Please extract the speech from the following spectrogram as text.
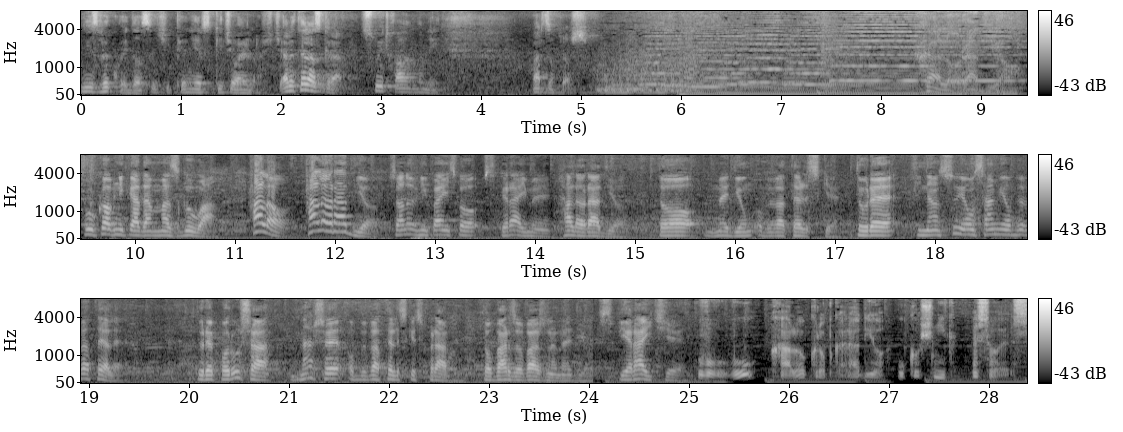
niezwykłej dosyć i pionierskiej działalności. Ale teraz gramy. Sweet Harmony. Bardzo proszę. Halo Radio. Pułkownik Adam Mazguła. Halo, Halo Radio. Szanowni Państwo, wspierajmy Halo Radio. To medium obywatelskie, które finansują sami obywatele, które porusza nasze obywatelskie sprawy. To bardzo ważne medium. Wspierajcie www.halo.radio ukośnik SOS.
